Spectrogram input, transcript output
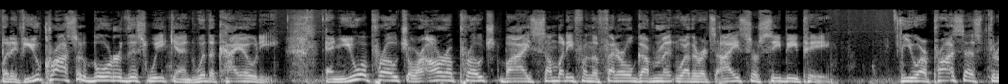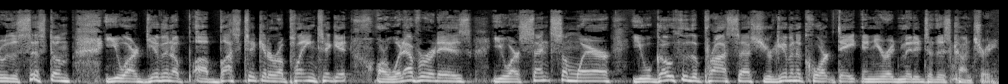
But if you cross a border this weekend with a coyote and you approach or are approached by somebody from the federal government, whether it's ICE or CBP, you are processed through the system. You are given a, a, bus ticket or a plane ticket or whatever it is. You are sent somewhere. You will go through the process. You're given a court date and you're admitted to this country.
